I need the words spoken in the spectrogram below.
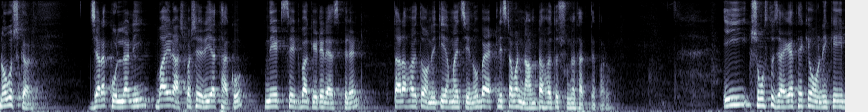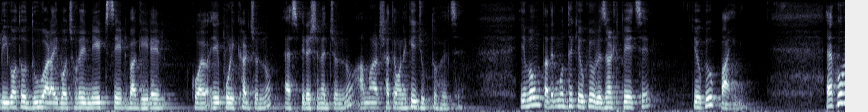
নমস্কার। যারা কল্যাণী বা এর আশপাশের এরিয়া থাকো নেট সেট বা গেটের অ্যাসপিরেন্ট তারা হয়তো অনেকেই আমায় চেনো বা অ্যাটলিস্ট আমার নামটা হয়তো শুনে থাকতে পারো। এই সমস্ত জায়গা থেকে অনেকেই বিগত দু আড়াই বছরে নেট সেট বা গেটের পরীক্ষার জন্য অ্যাসপিরেশনের জন্য আমার সাথে অনেকেই যুক্ত হয়েছে। এবং তাদের মধ্যে কেউ কেউ রেজাল্ট পেয়েছে, কেউ কেউ পায়নি। এখন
